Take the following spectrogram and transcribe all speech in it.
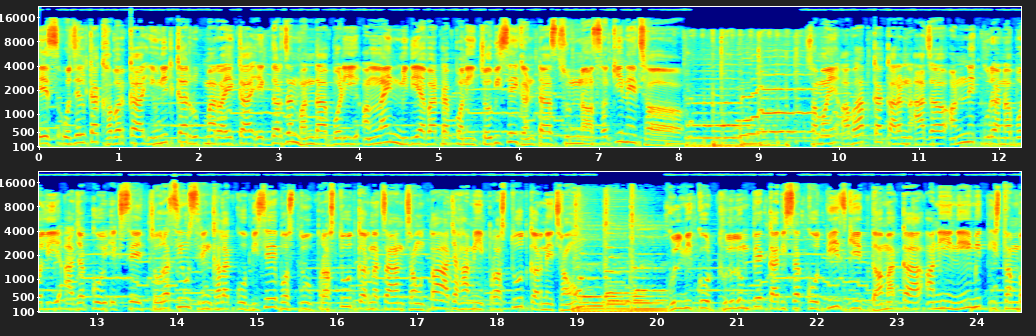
यस ओजेलका खबरका युनिटका रूपमा रहेका एक दर्जन भन्दा बढी अनलाइन मिडियाबाट पनि चौबिसै घन्टा सुन्न सकिनेछ। Oh. समय अभावका कारण आज अन्य कुरा नबोली आजको एक सय चौरासी श्रृङ्खलाको विषयवस्तु प्रस्तुत गर्न चाहन्छौ। त आज हामी प्रस्तुत गर्नेछौ। गुल्मीको ठुलुलुम्पेक गाविसको तिज गीत धमाका अनि नियमित स्तम्भ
